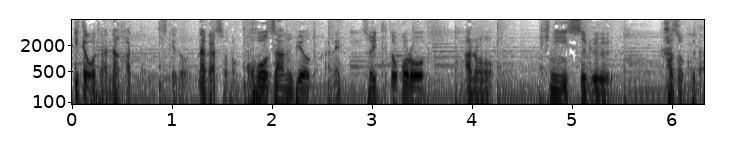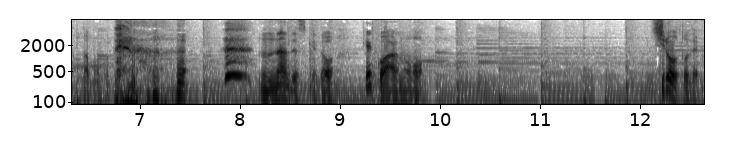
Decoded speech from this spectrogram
行ったことはなかったんですけどなんかその高山病とかねそういったところをあの気にする家族だったもので。うん、なんですけど結構あの素人でも、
